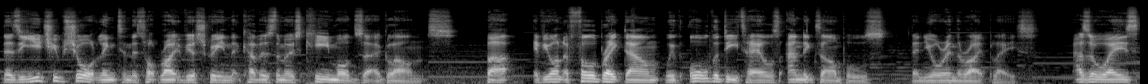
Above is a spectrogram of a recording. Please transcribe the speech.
there's a YouTube short linked in the top right of your screen that covers the most key mods at a glance. But if you want a full breakdown with all the details and examples, then you're in the right place. As always,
